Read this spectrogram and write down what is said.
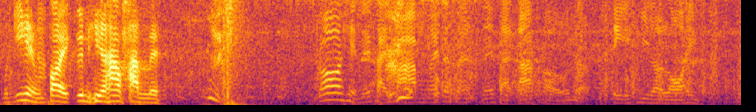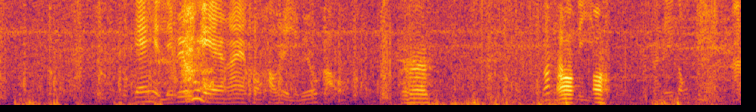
เมื่อกี้เห็นมึงต่อยขึ้นทีห้าพันเลย ก็เห็นในสายตามไงแต่ในสายตาเขาเหลือตีทีละร้อยแกเห็นเลเวลแกไง อ่าฮะก็อ๋อทำดีอ๋ออันนี้ต้องปีนอะ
